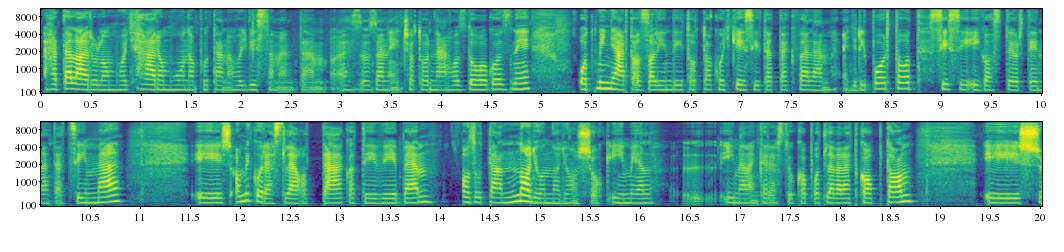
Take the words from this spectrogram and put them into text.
hát elárulom, hogy három hónap után, ahogy visszamentem ez a zenei csatornához dolgozni, ott mindjárt azzal indítottak, hogy készítettek velem egy riportot, Sisi igaz története címmel, és amikor ezt leadták a tévében, azután nagyon-nagyon sok e-mail e-mailen keresztül kapott levelet kaptam, és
